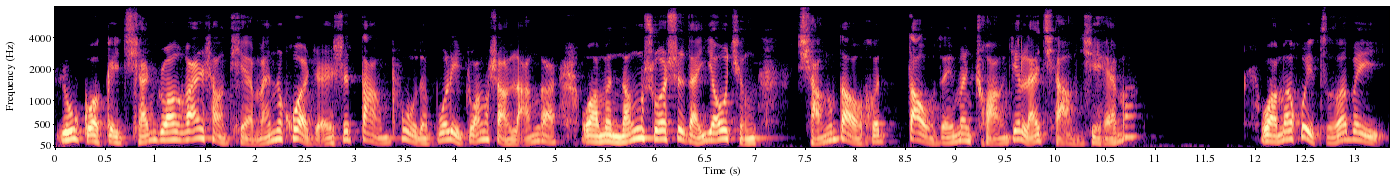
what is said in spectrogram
如果给钱庄安上铁门，或者是当铺的玻璃装上栏杆，我们能说是在邀请？强盗和盗贼们闯进来抢劫吗？我们会责备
